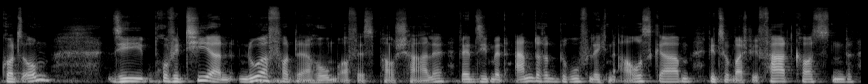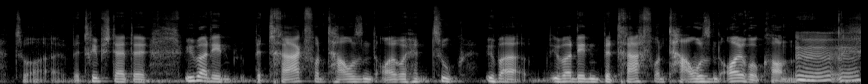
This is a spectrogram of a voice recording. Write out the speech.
Kurzum, Sie profitieren nur von der Homeoffice-Pauschale, wenn Sie mit anderen beruflichen Ausgaben, wie zum Beispiel Fahrtkosten zur äh, Betriebsstätte, über den Betrag von 1000 Euro hinzu, über, über den Betrag von 1000 Euro kommen. Mm -mm.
